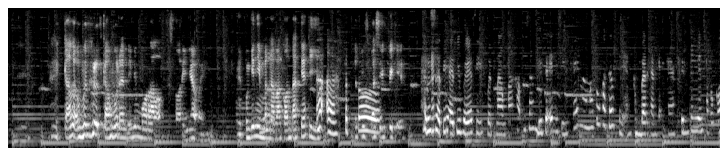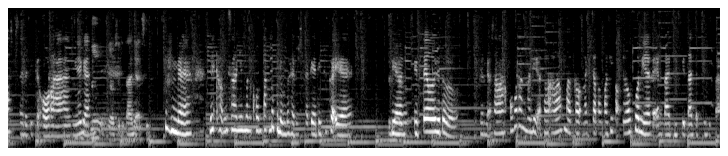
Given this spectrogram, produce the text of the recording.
Kalau menurut kamu Ren ini moral of the story-nya apa ini? Mungkin nyimpen nama kontaknya di Heeh, lebih betul. spesifik ya. Harus hati-hati banget sih buat nama. Kak bisa bedain sih. Kayak nama tuh kadang banyak yang kembar kan kayak Kevin tuh yang satu kelas bisa ada tiga orang, ya kan? Itu nggak usah ditanya sih. Nah, jadi kalau misalnya nyimpen kontak tuh benar-benar harus hati-hati juga ya. Biar detail gitu loh. Biar nggak salah orang nanti nggak salah alamat kalau ngechat apalagi kalau telepon ya kayak yang tadi kita cepu kita.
